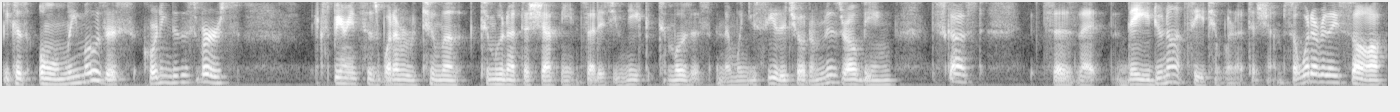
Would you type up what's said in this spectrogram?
because only Moses, according to this verse, experiences whatever temunat Hashem means that is unique to Moses. And then when you see the children of Israel being discussed, it says that they do not see temunat Hashem. So whatever they saw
